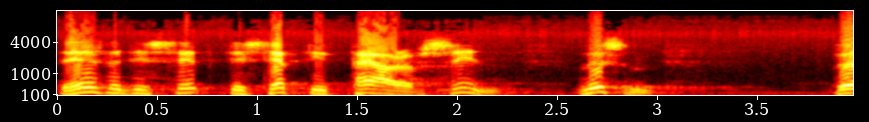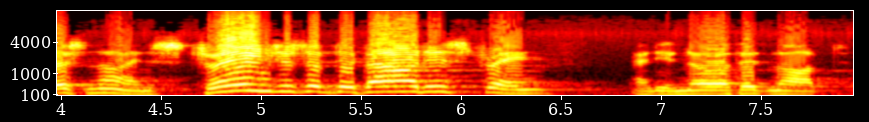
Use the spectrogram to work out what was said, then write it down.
There's the deceptive power of sin. Listen, verse 9, Strangers have devoured his strength, and he knoweth it not.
